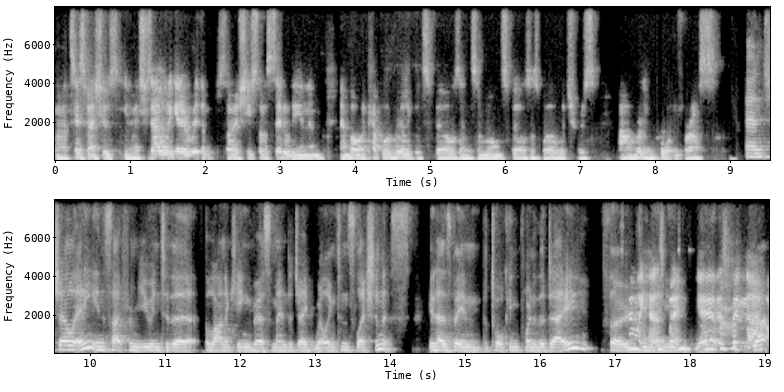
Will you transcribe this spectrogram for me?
uh, test match, she was, you know, she's able to get her rhythm. So she sort of settled in and, and bowled a couple of really good spells and some long spells as well, which was um, really important for us. And Shell, any insight from you into the Alana King versus Amanda Jade Wellington selection? It's it has been the talking point of the day. So it certainly has been. Yeah, there's been uh, yeah. a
